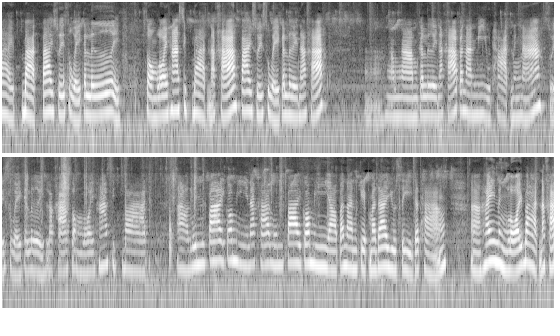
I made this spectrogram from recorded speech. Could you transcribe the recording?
บาทบาทป้ายสวยๆกันเลย สองร้อยห้าสิบบาทนะคะ ป้ายสวยๆกันเลยนะคะงามๆกันเลยนะคะป้านันมีอยู่ถาดหนึ่งนะ สวยๆกันเลย ราคาสองร้อยห้าสิบบาทอ่าลุ้นป้ายก็มีนะคะ ลุ้นป้ายก็มีอ่าป้านันเก็บมาได้อยู่สี่กระถางอ่าให้หนึ่งร้อยบาทนะคะ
